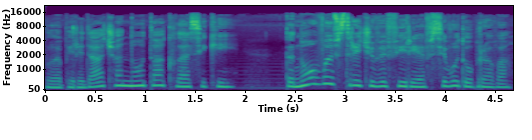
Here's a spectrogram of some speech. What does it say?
была передача «Нота классики». До новой встречи в эфире. Всего доброго.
